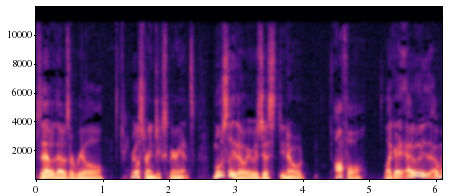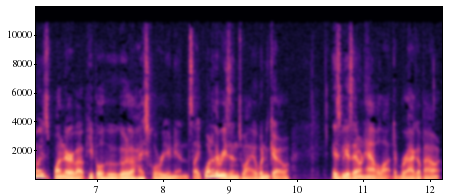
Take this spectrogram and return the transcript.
So that, that was a real, real strange experience. Mostly though, it was just, you know, awful. Like I, I always, I always wonder about people who go to their high school reunions. Like one of the reasons why I wouldn't go is because I don't have a lot to brag about.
